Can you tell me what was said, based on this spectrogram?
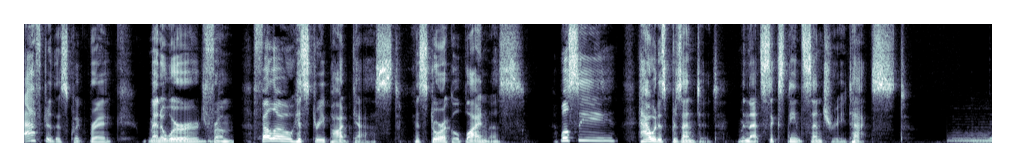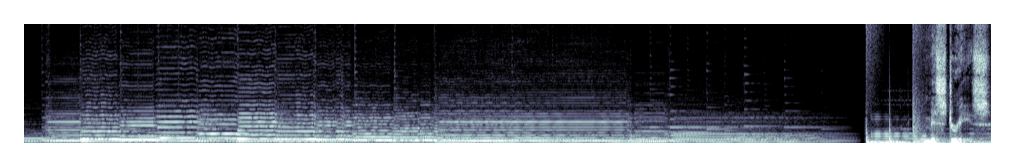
After this quick break, and a word from fellow history podcast, Historical Blindness, we'll see how it is presented in that 16th century text. mysteries,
